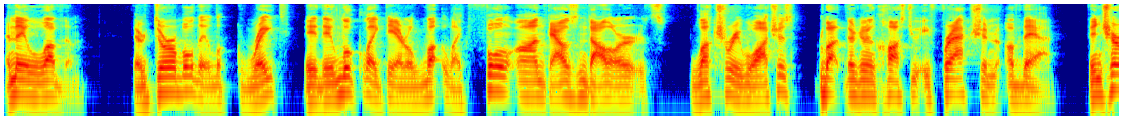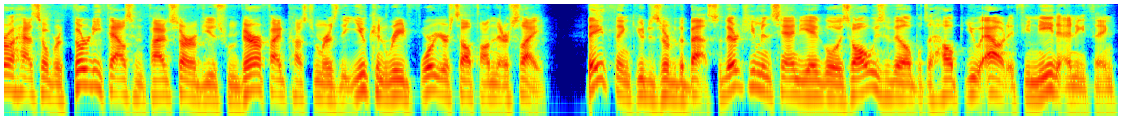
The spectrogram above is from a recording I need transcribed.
and they love them. They're durable. They look great. They, they look like they are lo- like full on thousand dollars luxury watches, but they're going to cost you a fraction of that. Vincero has over 30,000 five star reviews from verified customers that you can read for yourself on their site. They think you deserve the best. So their team in San Diego is always available to help you out if you need anything.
